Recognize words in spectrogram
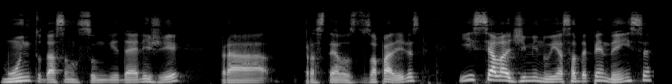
muito da Samsung e da LG para para as telas dos aparelhos. E se ela diminui essa dependência,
